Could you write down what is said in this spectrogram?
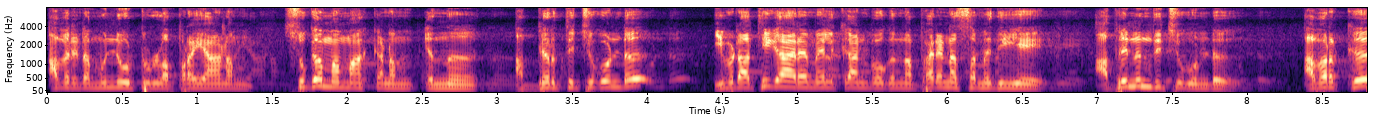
അവരുടെ മുന്നോട്ടുള്ള പ്രയാണം സുഗമമാക്കണം എന്ന് അഭ്യർത്ഥിച്ചുകൊണ്ട് ഇവിടെ അധികാരമേൽക്കാൻ പോകുന്ന ഭരണസമിതിയെ അഭിനന്ദിച്ചുകൊണ്ട് അവർക്ക്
